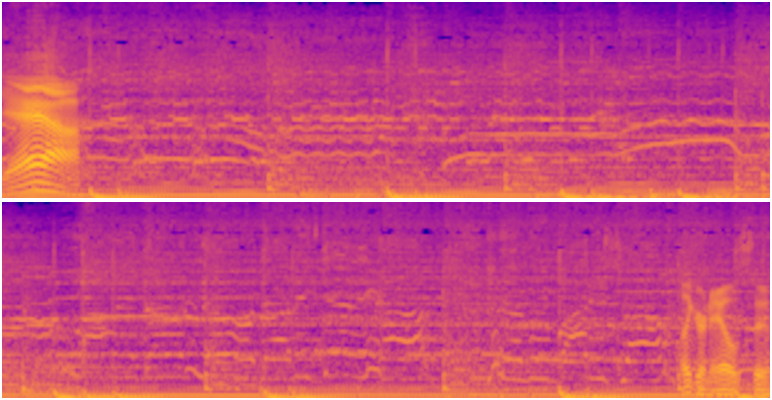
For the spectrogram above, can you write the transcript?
Yeah. I like her nails too.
